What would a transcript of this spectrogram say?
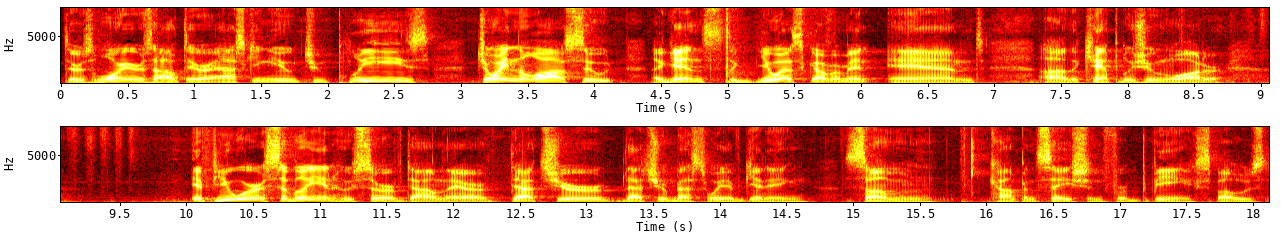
There's lawyers out there asking you to please join the lawsuit against the U.S. government and uh, the Camp Lejeune water. If you were a civilian who served down there, that's your that's your best way of getting some compensation for being exposed.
